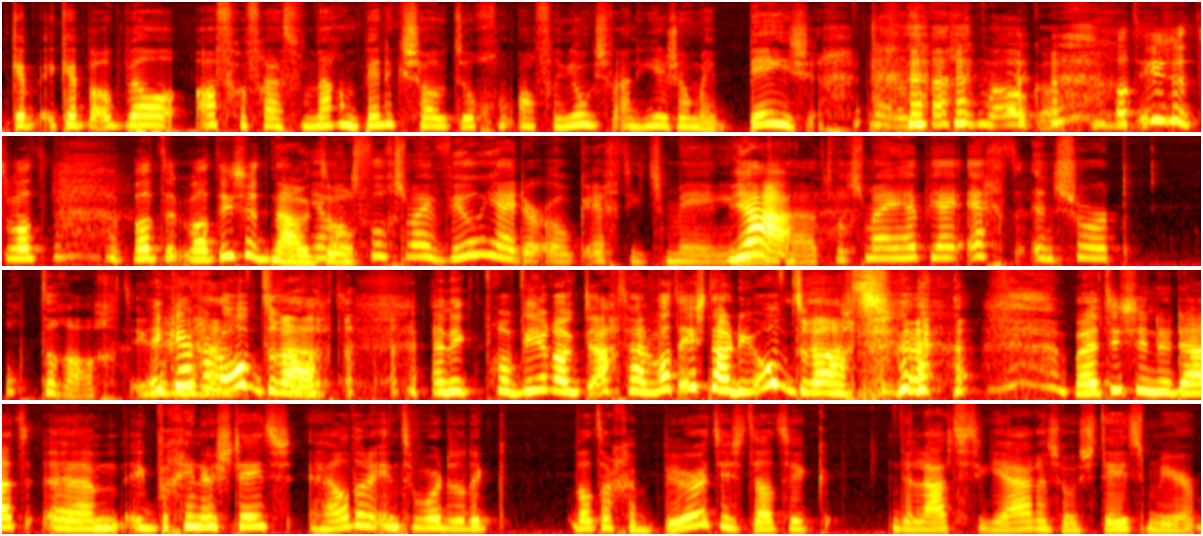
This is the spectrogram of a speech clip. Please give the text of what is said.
ik, heb, ik heb ook wel afgevraagd van waarom ben ik zo toch al van jongs aan hier zo mee bezig? Ja, dat vraag ik me ook af. Wat is het? Wat, wat, wat is het nou Ja, toch? want volgens mij wil jij er ook echt iets mee. Ja. inderdaad. Volgens mij heb jij echt een soort opdracht. Ik heb een opdracht. En ik probeer ook te achterhalen, wat is nou die opdracht? maar het is inderdaad, ehm, ik begin er steeds helderder in te worden dat ik, wat er gebeurt is dat ik de laatste jaren zo steeds meer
